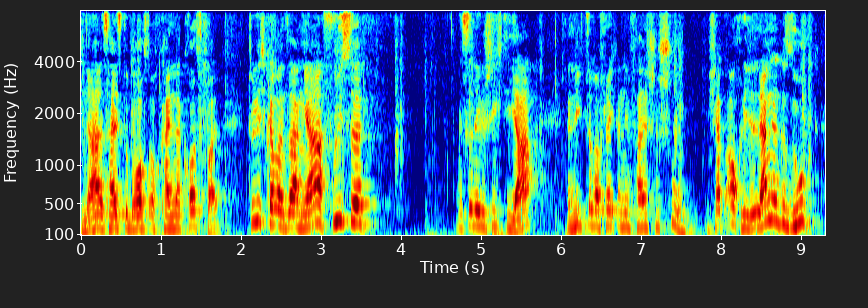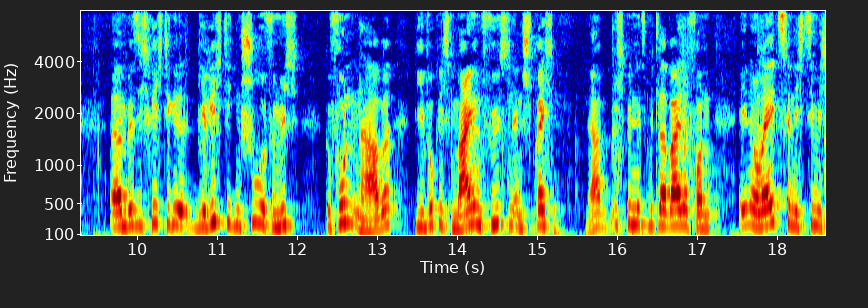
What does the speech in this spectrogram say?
Ja, das heißt, du brauchst auch keinen Lacrosse-Ball. Natürlich kann man sagen, ja, Füße ist so eine Geschichte, ja. Dann liegt es aber vielleicht an den falschen Schuhen. Ich habe auch lange gesucht, äh, bis ich richtige, die richtigen Schuhe für mich gefunden habe, die wirklich meinen Füßen entsprechen. Ja, ich bin jetzt mittlerweile von Innovates, finde ich ziemlich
